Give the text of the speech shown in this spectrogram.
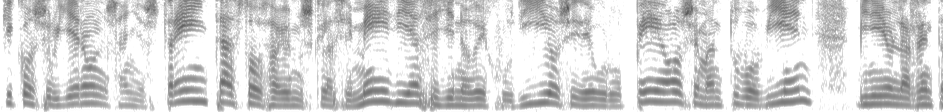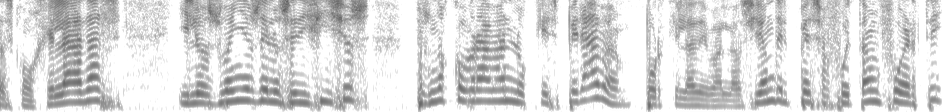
que construyeron en los años 30, todos sabemos clase media, se llenó de judíos y de europeos, se mantuvo bien, vinieron las rentas congeladas y los dueños de los edificios pues no cobraban lo que esperaban, porque la devaluación del peso fue tan fuerte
